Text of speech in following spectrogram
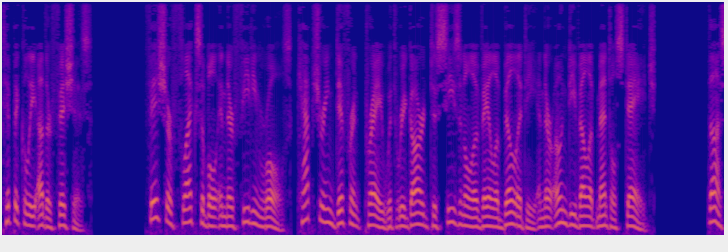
typically other fishes. Fish are flexible in their feeding roles, capturing different prey with regard to seasonal availability and their own developmental stage. Thus,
